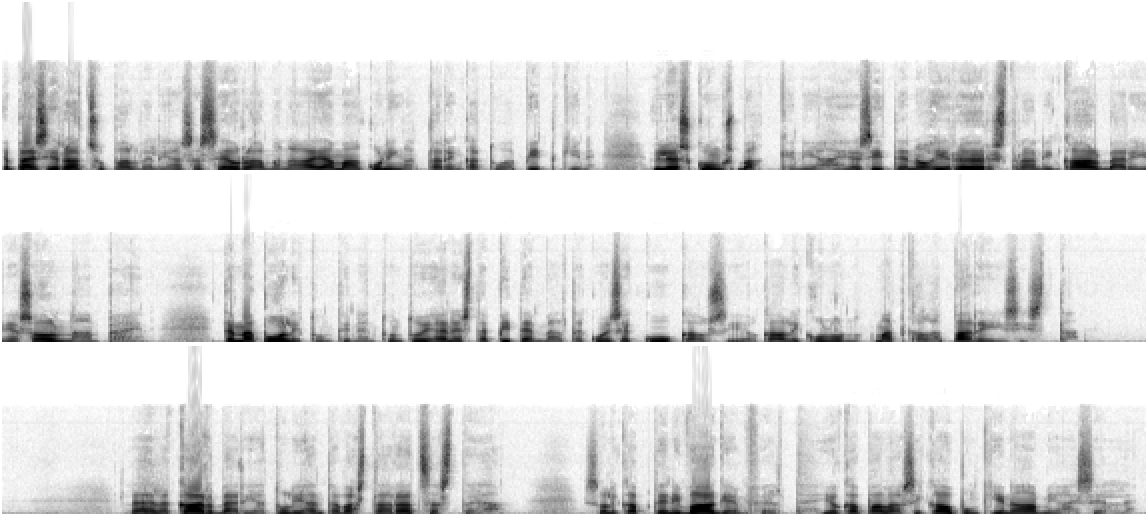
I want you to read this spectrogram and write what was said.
ja pääsi ratsupalvelijansa seuraamana ajamaan kuningattaren katua pitkin, ylös Kungsbakkenia ja sitten ohi Rörstrandin Karlbergin ja Solnaan päin. Tämä puolituntinen tuntui hänestä pitemmältä kuin se kuukausi, joka oli kulunut matkalla Pariisista. Lähellä Karlbergia tuli häntä vastaan ratsastaja. Se oli kapteeni Wagenfeld, joka palasi kaupunkiin aamiaiselle.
